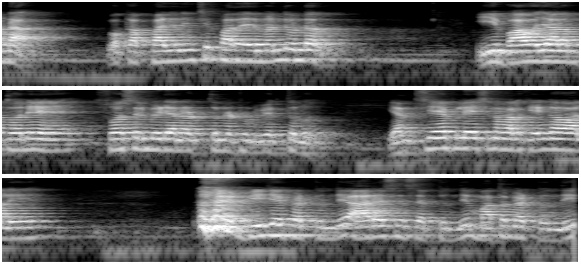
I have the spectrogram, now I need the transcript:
ఉండ. ఒక పది నుంచి పదహైదు మంది ఉండరు. ఈ భావజాలంతోనే సోషల్ మీడియా నడుపుతున్నటువంటి వ్యక్తులు. ఎంతసేపు లేచిన వాళ్ళకి ఏం కావాలి? బీజేపీ ఎట్టుంది ఆర్ఎస్ఎస్ ఎట్టుంది మతం ఎట్టుంది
